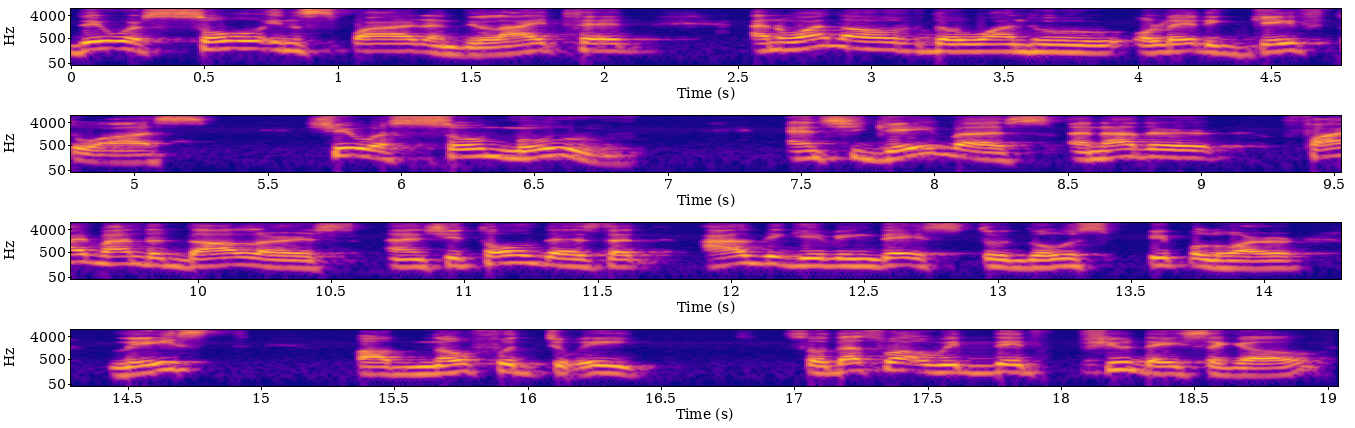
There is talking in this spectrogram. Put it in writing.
they were so inspired and delighted and one of the one who already gave to us she was so moved. And she gave us another $500 and she told us that i'll be giving this to those people who are least of no food to eat. So that's what we did a few days ago.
